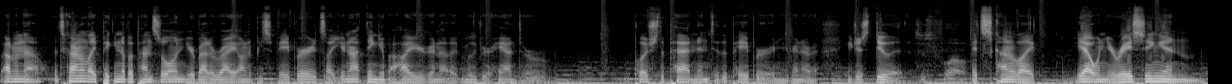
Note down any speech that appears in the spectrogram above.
I don't know. It's kind of like picking up a pencil and you're about to write on a piece of paper. It's like you're not thinking about how you're gonna move your hand to push the pen into the paper, and you're gonna you just do it. Just flow. It's kind of like yeah, when you're racing and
